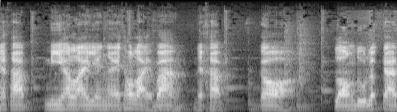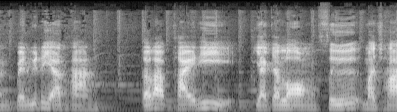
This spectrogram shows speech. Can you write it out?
นะครับ มีอะไรยังไงเท่าไหร่บ้างนะครับ ก็ลองดูแล้วกันเป็นวิทยาทานสำหรับใครที่อยากจะลองซื้อมาใช้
